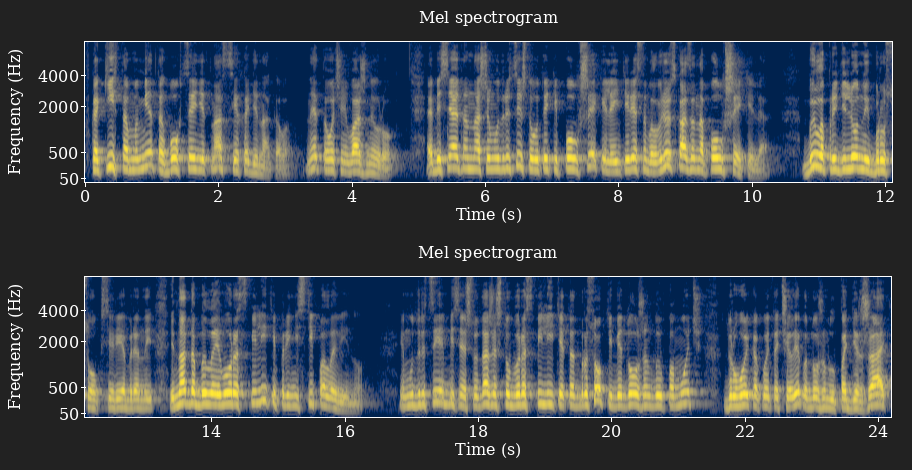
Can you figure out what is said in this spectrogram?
В каких-то моментах Бог ценит нас всех одинаково. Это очень важный урок. Объясняют нам наши мудрецы, что вот эти полшекеля, интересно было, почему сказано полшекеля? Был определенный брусок серебряный, и надо было его распилить и принести половину. И мудрецы объясняют, что даже чтобы распилить этот брусок, тебе должен был помочь другой какой-то человек, он должен был поддержать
